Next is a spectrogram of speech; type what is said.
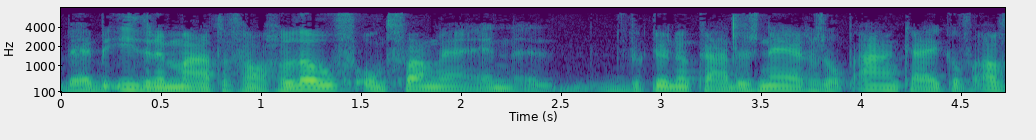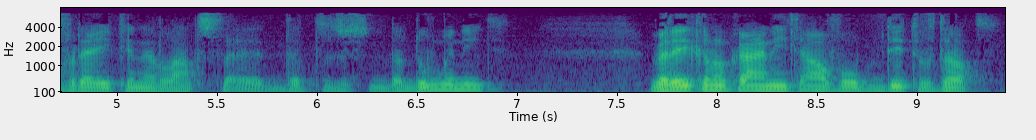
we hebben iedere mate van geloof ontvangen. En eh, we kunnen elkaar dus nergens op aankijken of afrekenen. Dat, is, dat doen we niet. We rekenen elkaar niet af op dit of dat.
